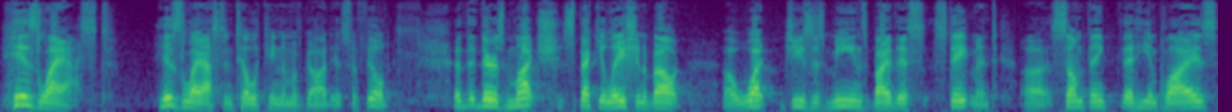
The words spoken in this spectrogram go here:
his last, his last until the kingdom of God is fulfilled. Uh, there's much speculation about uh, what Jesus means by this statement. Uh, some think that he implies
